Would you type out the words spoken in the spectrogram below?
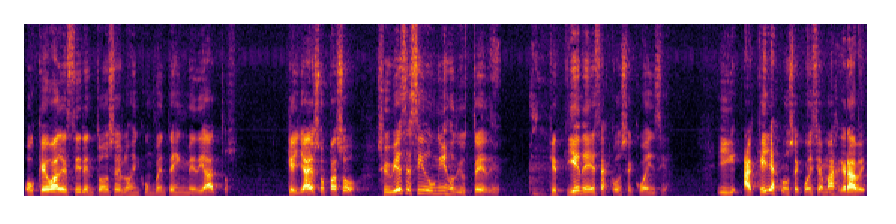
¿O qué va a decir entonces los incumbentes inmediatos? Que ya eso pasó. Si hubiese sido un hijo de ustedes que tiene esas consecuencias y aquellas consecuencias más graves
